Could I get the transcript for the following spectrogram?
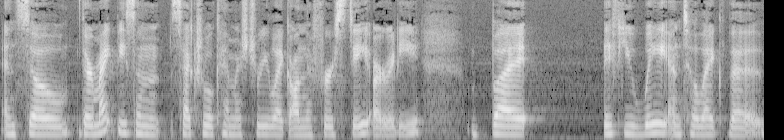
And so, there might be some sexual chemistry like on the first date already, but if you wait until like the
